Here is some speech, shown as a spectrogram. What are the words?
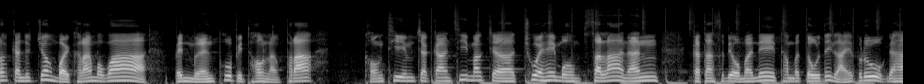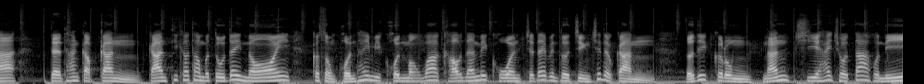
รับการยกย่องบ่อยครั้งมาว่า เป็นเหมือนผู้ปิดทองหลังพระของทีมจากการที่มักจะช่วยให้โมฮัมซาร่านั้นกับทางซาดิโอมาเน่ทำประตูได้หลายลูกนะฮะ แต่ทางกลับกัน การที่เขาทำประตูได้น้อย ก็ส่งผลให้มีคนมองว่าเขานั้นไม่ควรจะได้เป็นตัวจริงเช่นเดียวกัน โดยที่กลุ่มนั้นเชียร์ให้โชต้าคนนี้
